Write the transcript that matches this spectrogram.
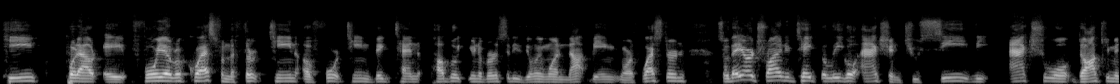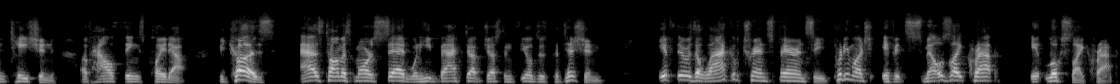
He put out a FOIA request from the 13 of 14 Big Ten public universities, the only one not being Northwestern. So they are trying to take the legal action to see the actual documentation of how things played out. Because, as Thomas Mars said when he backed up Justin Fields' petition, if there was a lack of transparency, pretty much if it smells like crap, it looks like crap.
